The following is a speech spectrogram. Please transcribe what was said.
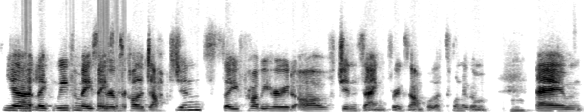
Yeah, like we've amazing herbs called adaptogens. So you've probably heard of ginseng, for example. That's one of them. Mm. Um,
